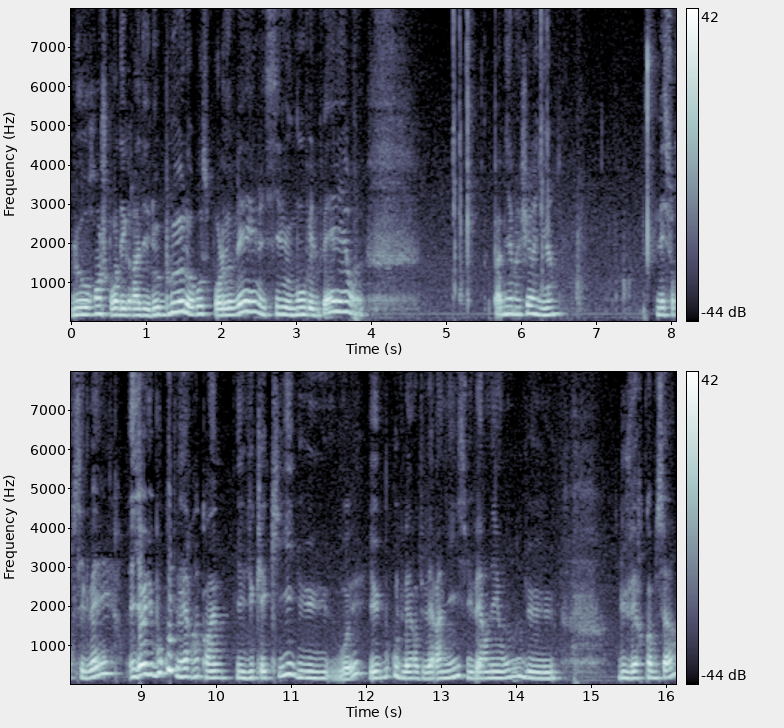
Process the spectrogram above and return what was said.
Le orange pour dégrader le bleu, le rose pour le vert, ici le mauve et le vert. Pas bien ma chérie, hein. Les sourcils verts. Il y a eu beaucoup de vert hein, quand même. Il y a eu du kaki, du. Oui, il y a eu beaucoup de vert. Du vert anis, du vert néon, du, du vert comme ça.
